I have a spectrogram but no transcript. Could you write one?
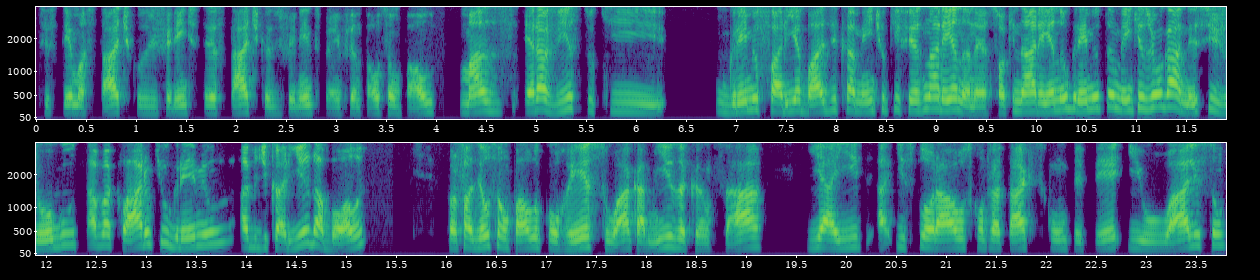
sistemas táticos diferentes, três táticas diferentes para enfrentar o São Paulo, mas era visto que o Grêmio faria basicamente o que fez na Arena, né? Só que na Arena o Grêmio também quis jogar. Nesse jogo estava claro que o Grêmio abdicaria da bola para fazer o São Paulo correr, suar a camisa, cansar e aí explorar os contra-ataques com o PP e o Alisson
